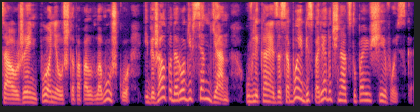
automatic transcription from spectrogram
Цао Жень понял, что попал в ловушку, и бежал по дороге в Сяньян, увлекая за собой беспорядочно отступающее войско.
